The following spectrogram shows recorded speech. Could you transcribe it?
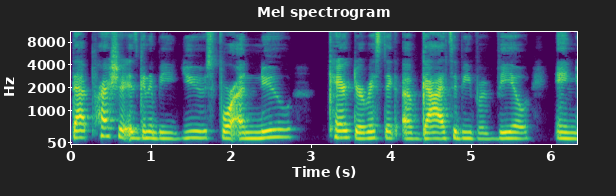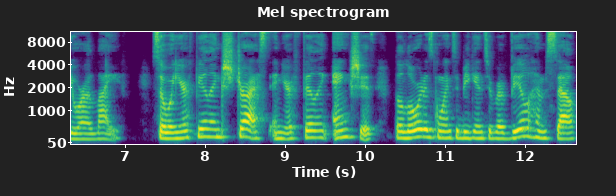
That pressure is going to be used for a new characteristic of God to be revealed in your life. So when you're feeling stressed and you're feeling anxious, the Lord is going to begin to reveal himself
